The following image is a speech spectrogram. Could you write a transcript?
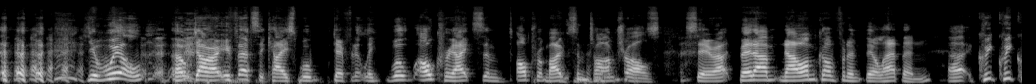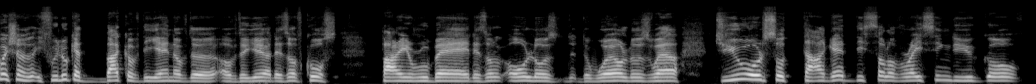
you will, oh, Dara. If that's the case, we'll definitely we'll. I'll create some. I'll promote some time trials, Sarah. But um, no, I'm confident they'll happen. Uh, quick, quick question. If we look at back of the end of the of the year, there's of course Paris Roubaix, there's all, all, those the world as well. Do you also target this sort of racing? Do you go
